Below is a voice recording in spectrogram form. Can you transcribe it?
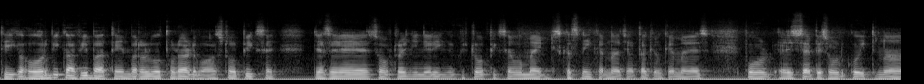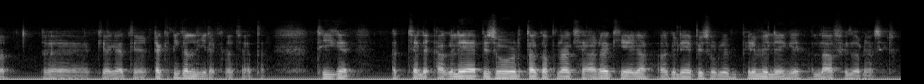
ٹھیک ہے، اور بھی کافی باتیں ہیں برحال وہ تھوڑا ایڈوانس ٹاپکس ہیں۔ جیسے سافٹ ویئر انجینئرنگ کے کچھ ٹاپکس ہیں، وہ میں ڈسکس نہیں کرنا چاہتا کیونکہ میں اس پوڈ اس ایپیسوڈ کو اتنا کیا کہتے ہیں ٹیکنیکل نہیں رکھنا چاہتا۔ ٹھیک ہے چلے اگلے ایپیسوڈ تک اپنا خیال رکھیے گا۔ اگلے ایپیسوڈ میں پھر ملیں گے۔ اللہ حافظ اور ناصر۔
